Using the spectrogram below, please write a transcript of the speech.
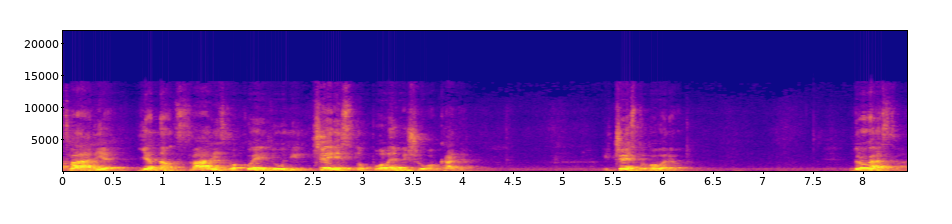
stvar je jedna od stvari zbog koje ljudi često polemišu o kaderu. I često govore o tom. Druga stvar.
